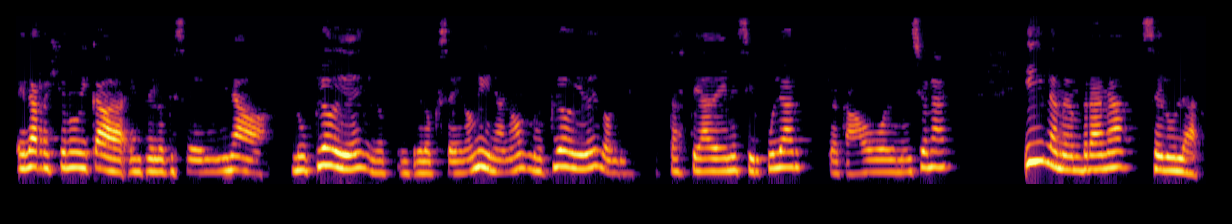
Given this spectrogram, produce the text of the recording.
es la región ubicada entre lo que se denominaba nucleoide, entre lo que se denomina ¿no? nucleoide, donde está este ADN circular que acabo de mencionar, y la membrana celular.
